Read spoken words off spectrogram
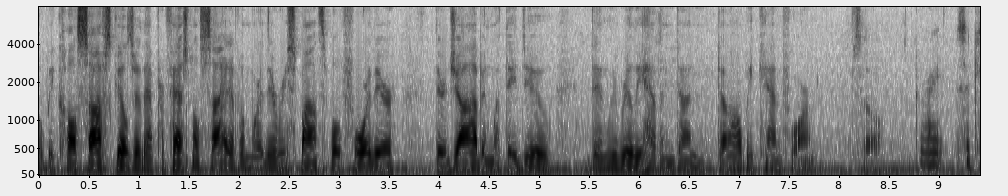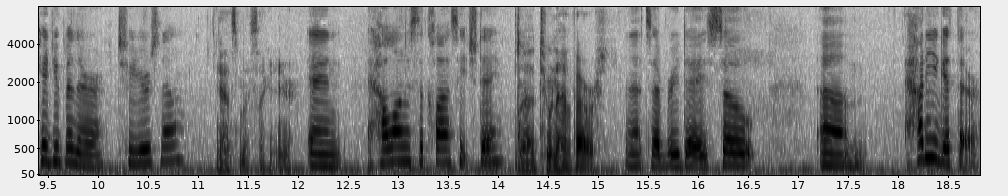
what we call soft skills or that professional side of them, where they're responsible for their their job and what they do, then we really haven't done done all we can for them. So. Great. So, Cade, you've been there two years now, Yeah, it's my second year. and how long is the class each day? Uh, two and a half hours. And that's every day. So, um, how do you get there?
